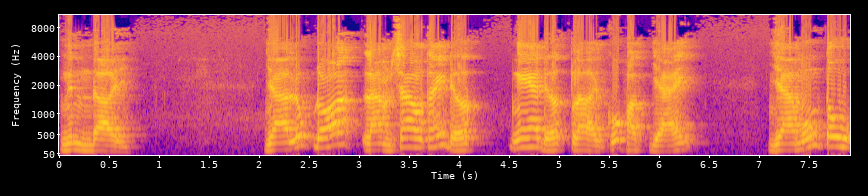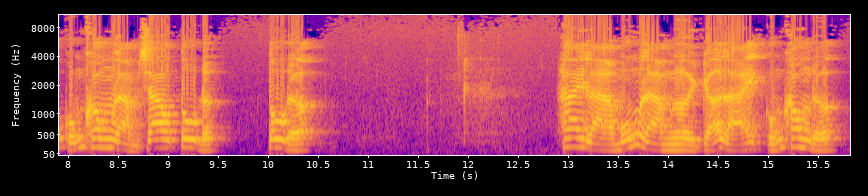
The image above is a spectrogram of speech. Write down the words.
nghìn đời. Và lúc đó làm sao thấy được, nghe được lời của Phật dạy và muốn tu cũng không làm sao tu được tu được hay là muốn làm người trở lại cũng không được.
